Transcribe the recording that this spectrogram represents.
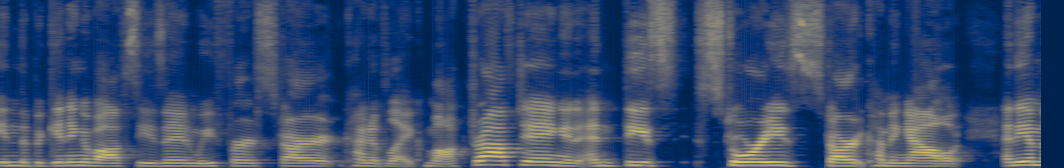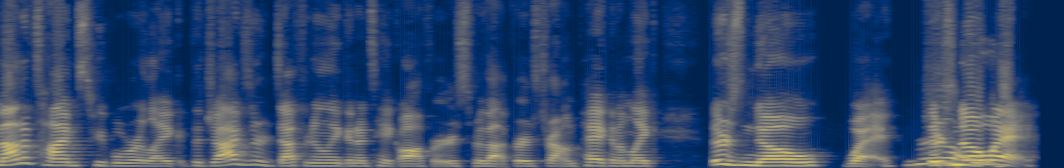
in the beginning of off season, we first start kind of like mock drafting and, and these stories start coming out. And the amount of times people were like, the Jags are definitely going to take offers for that first round pick. And I'm like, there's no way. No. There's no way.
